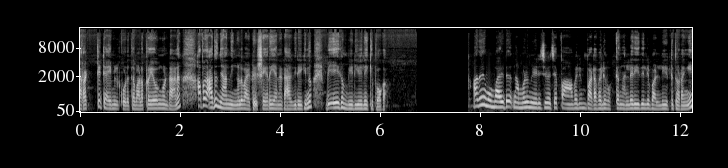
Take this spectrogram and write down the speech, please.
കറക്റ്റ് ടൈമിൽ കൊടുത്ത വളപ്രയോഗം കൊണ്ടാണ്. അപ്പോൾ അത് ഞാൻ നിങ്ങളുമായിട്ട് ഷെയർ ചെയ്യാനായിട്ട് ആഗ്രഹിക്കുന്നു. വേഗം വീഡിയോയിലേക്ക് പോകാം. അതിന് മുമ്പായിട്ട് നമ്മൾ മേടിച്ച് വെച്ച പാവലും പടവലും ഒക്കെ നല്ല രീതിയിൽ വള്ളിയിട്ട് തുടങ്ങി.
